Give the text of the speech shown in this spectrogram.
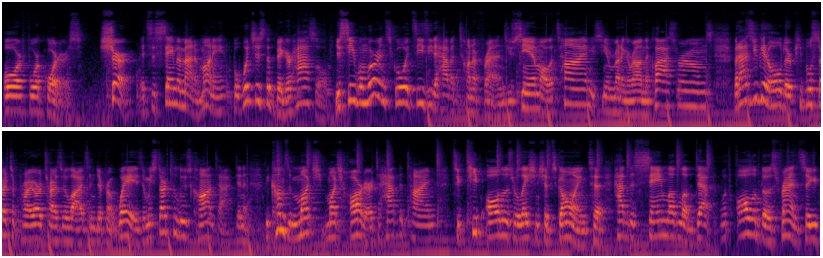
or four quarters? Sure, it's the same amount of money, but which is the bigger hassle? You see, when we're in school, it's easy to have a ton of friends. You see them all the time, you see them running around the classrooms, but as you get older, people start to prioritize their lives in different ways, and we start to lose contact, and it becomes much, much harder to have the time to keep all those relationships going, to have the same level of depth with all of those friends. So you,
